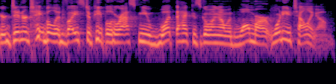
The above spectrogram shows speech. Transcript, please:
your dinner table advice to people who are asking you what the heck is going on with Walmart. What are you telling them?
